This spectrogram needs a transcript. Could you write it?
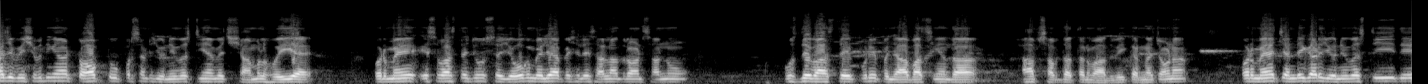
ਅੱਜ ਵਿਸ਼ਵ ਦੀਆਂ ਟੌਪ 2% ਯੂਨੀਵਰਸਿਟੀਆਂ ਵਿੱਚ ਸ਼ਾਮਲ ਹੋਈ ਹੈ। ਔਰ ਮੈਂ ਇਸ ਵਾਸਤੇ ਜੋ ਸਹਿਯੋਗ ਮਿਲਿਆ ਪਿਛਲੇ ਸਾਲਾਂ ਦੌਰਾਨ ਸਾਨੂੰ, ਉਸ ਦੇ ਵਾਸਤੇ ਪੂਰੇ ਪੰਜਾਬ ਵਾਸੀਆਂ ਦਾ ਆਪ ਸਭ ਦਾ ਧੰਨਵਾਦ ਵੀ ਕਰਨਾ ਚਾਹਣਾ ਔਰ ਮੈਂ ਚੰਡੀਗੜ੍ਹ ਯੂਨੀਵਰਸਿਟੀ ਦੇ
